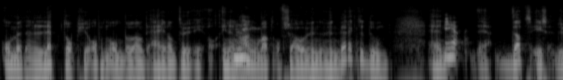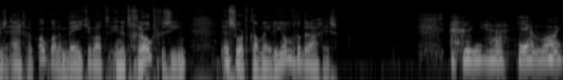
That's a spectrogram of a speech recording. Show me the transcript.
om met een laptopje op een onbewoond eiland te, in een nee. hangmat of zo hun, hun werk te doen. En ja. ja. dat is dus eigenlijk ook wel een beetje wat in het groot gezien een soort chameleongedrag is. Ja, ja, mooi.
